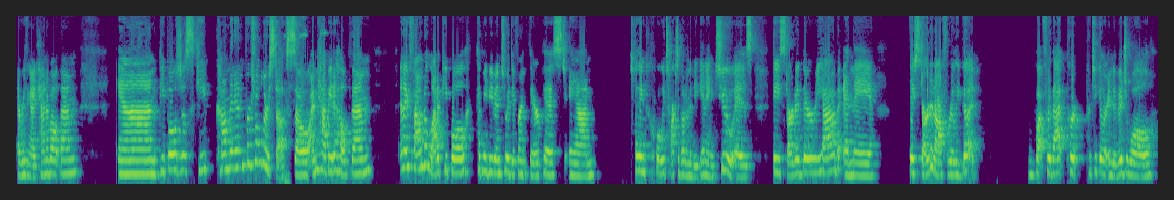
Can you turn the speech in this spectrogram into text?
everything I can about them. And people just keep coming in for shoulder stuff. So I'm happy to help them and I found a lot of people have maybe been to a different therapist. And I think what we talked about in the beginning too is they started their rehab and they they started off really good. But for that per- particular individual,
